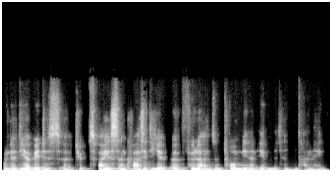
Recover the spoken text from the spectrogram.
Und der Diabetes äh, Typ 2 ist dann quasi die äh, Fülle an Symptomen, die dann eben mit hinten dran hängen.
